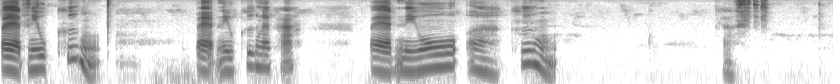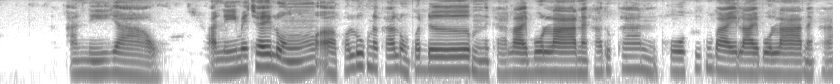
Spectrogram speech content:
แปดนิ้วครึ่งแปดนิ้วครึ่งนะคะแปดนิ้วอ่าครึ่งค่ะอันนี้ยาว อันนี้ไม่ใช่หลวงพ่อลูกนะคะ หลวงพ่อเดิมนะคะ ลายโบราณนะคะ ทุกท่านโพครึ่งใบลายโบราณนะคะ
